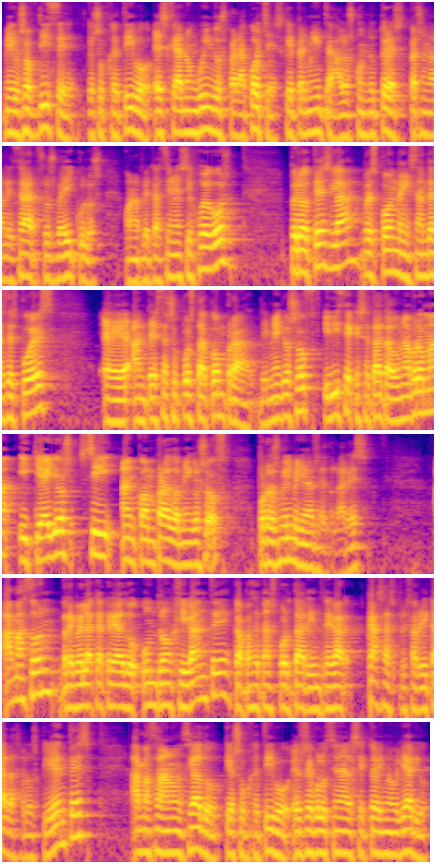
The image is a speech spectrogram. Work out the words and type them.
Microsoft dice que su objetivo es crear un Windows para coches que permita a los conductores personalizar sus vehículos con aplicaciones y juegos. Pero Tesla responde instantes después eh, ante esta supuesta compra de Microsoft y dice que se trata de una broma y que ellos sí han comprado a Microsoft por 2.000 millones de dólares. Amazon revela que ha creado un dron gigante capaz de transportar y entregar casas prefabricadas a los clientes. Amazon ha anunciado que su objetivo es revolucionar el sector inmobiliario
